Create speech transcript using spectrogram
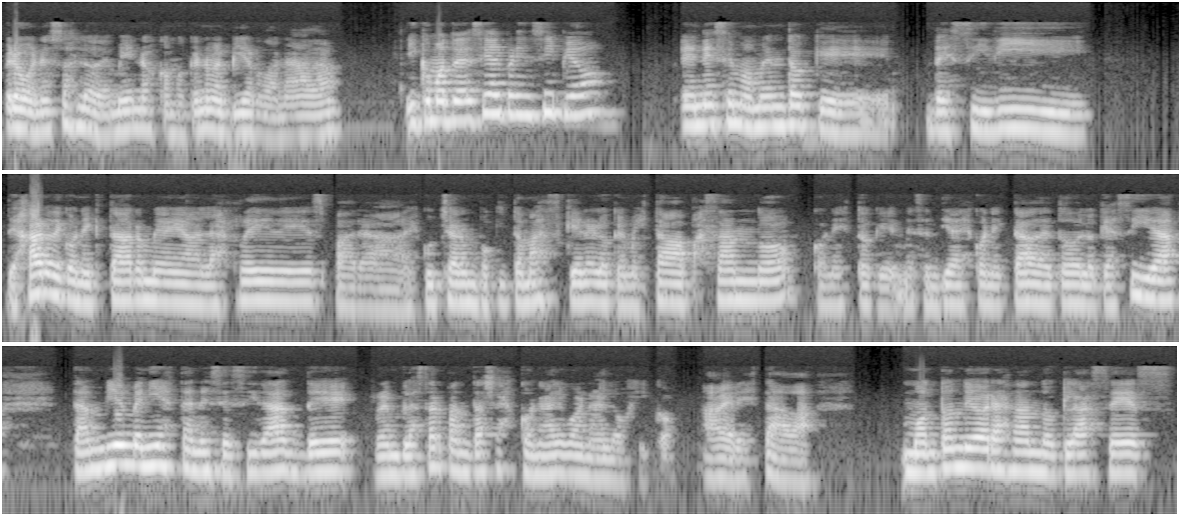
Pero bueno, eso es lo de menos, como que no me pierdo nada. Y como te decía al principio, en ese momento que decidí dejar de conectarme a las redes para escuchar un poquito más qué era lo que me estaba pasando con esto que me sentía desconectada de todo lo que hacía, también venía esta necesidad de reemplazar pantallas con algo analógico. A ver, estaba un montón de horas dando clases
